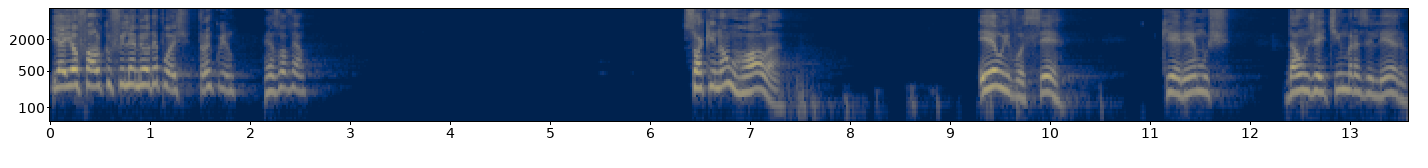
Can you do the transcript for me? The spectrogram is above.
e aí eu falo que o filho é meu depois, tranquilo, resolvendo. Só que não rola. Eu e você queremos dar um jeitinho brasileiro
